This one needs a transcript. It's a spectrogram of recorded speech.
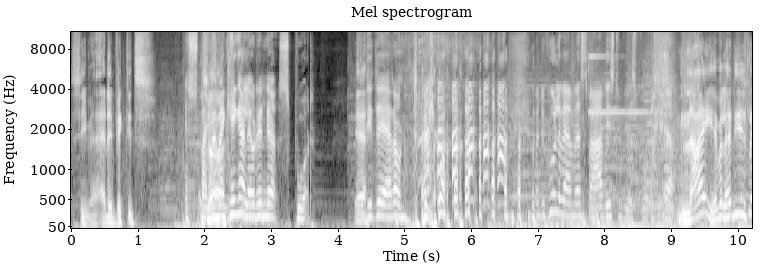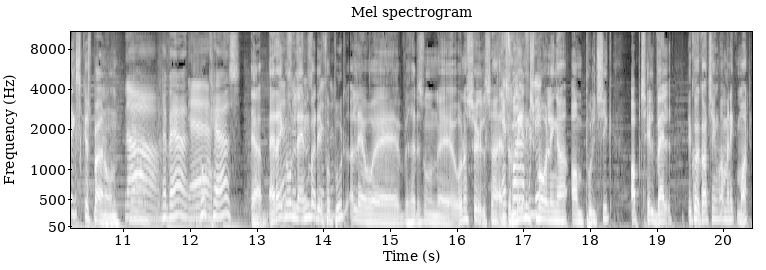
sige, er det vigtigt? Jeg synes, Altså- altså, men man kan ikke engang lave den der spurt. Ja. Fordi det er der jo nogen, der. Men du kunne lade være med at svare, hvis du bliver spurgt. Ja. Nej, jeg vil have, at de slet ikke skal spørge nogen. Nå. Ja. Lad være. Ja. Who cares? Ja. Er der ikke Jeg nogen synes, lande, det hvor det er forbudt at lave øh, hvad hedder det, sådan nogle, øh, undersøgelser, altså tror hvert fald meningsmålinger om politik, op til valg. Det kunne jeg godt tænke mig, at man ikke måtte.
